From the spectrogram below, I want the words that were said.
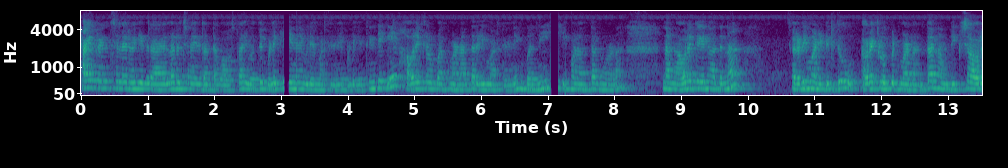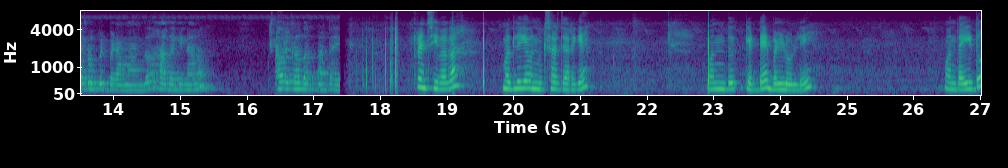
ಹಾಯ್ ಫ್ರೆಂಡ್ಸ್ ಎಲ್ಲರೂ ಹೇಗಿದ್ದೀರಾ? ಎಲ್ಲರೂ ಚೆನ್ನಾಗಿದ್ದೀರಾ ಅಂತ ಭಾವಿಸ್ತಾ ಇವತ್ತು ಬೆಳಿಗ್ಗೆನೇ ವಿಡಿಯೋ ಮಾಡ್ತಿದ್ದೀನಿ. ಬೆಳಿಗ್ಗೆ ತಿಂಡಿಗೆ ಅವರೆಕಾಳು ಬಂದ್ ಮಾಡೋಣ ಅಂತ ರೆಡಿ ಮಾಡ್ತಿದ್ದೀನಿ. ಬನ್ನಿ, ಹೇಗೆ ಅಂತ ನೋಡೋಣ. ನಾನು ಅವರೆಕಾಯಿನ ಅದನ್ನು ರೆಡಿ ಮಾಡಿಟ್ಟಿದ್ದು ಅವರೆಕಾಳು ಉಪ್ಪಿಟ್ಟು ಮಾಡೋಣ ಅಂತ. ನಮ್ಮ ದೀಕ್ಷಾ ಅವರೆಕಾಳು ಉಪ್ಪಿಟ್ಟು ಬೇಡಮ್ಮ ಅಂದ್ಲು. ಹಾಗಾಗಿ ನಾನು ಅವರೆಕಾಳು ಬಂದ್ ಮಾಡ್ತಾ ಇದ್ದೀನಿ. ಫ್ರೆಂಡ್ಸ್ ಇವಾಗ ಮೊದಲಿಗೆ ಒಂದು ಮಿಕ್ಸರ್ ಜಾರಿಗೆ ಒಂದು ಗೆಡ್ಡೆ ಬೆಳ್ಳುಳ್ಳಿ, ಒಂದು ಐದು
